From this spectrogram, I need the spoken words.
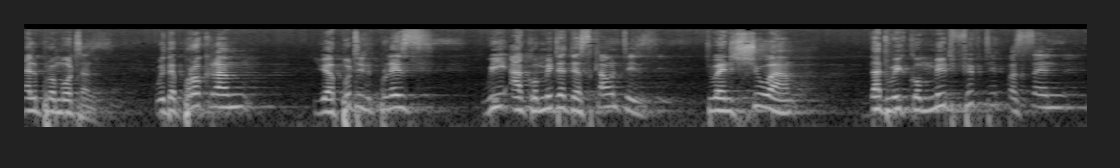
health promoters. With the program you have put in place, we are committed as counties to ensure that we commit 50%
